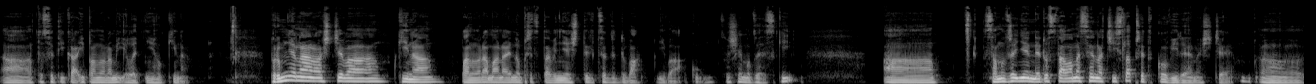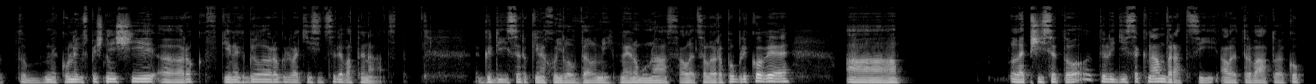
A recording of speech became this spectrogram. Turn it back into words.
A to se týká i panoramy i letního kina. Průměrná návštěva kina panorama na jedno představení je 42 diváků, což je moc hezký. A samozřejmě nedostáváme se na čísla před covidem ještě. To jako nejúspěšnější rok v kinech byl rok 2019, kdy se do kina chodilo velmi, nejenom u nás, ale celorepublikově. A lepší se to, ty lidi se k nám vrací, ale trvá to jako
